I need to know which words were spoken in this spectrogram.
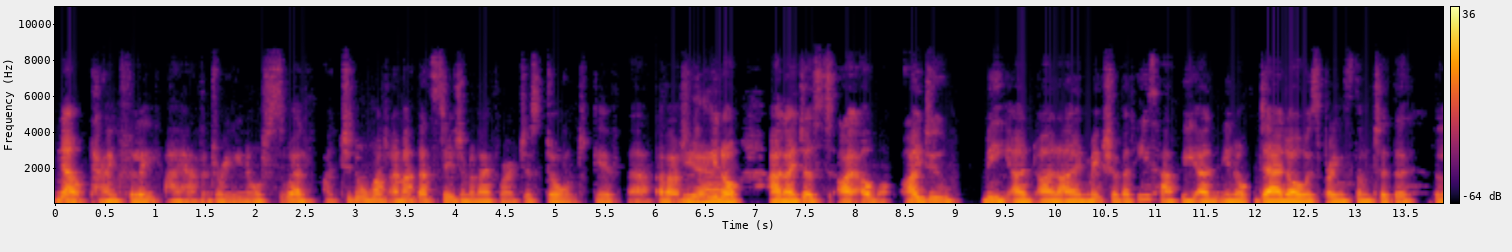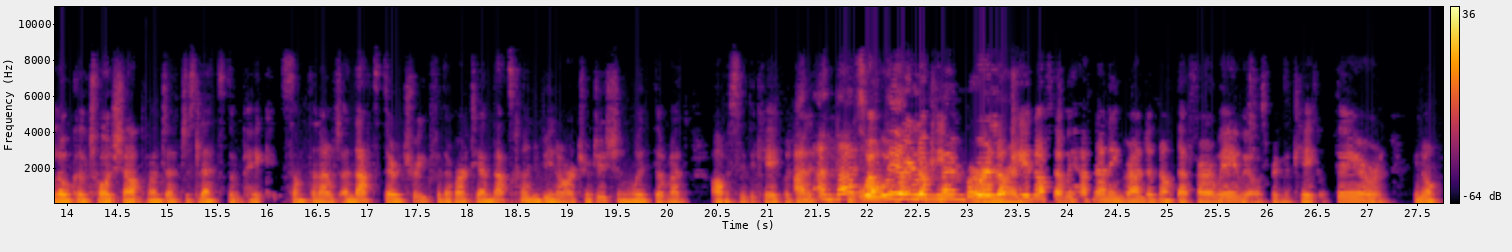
Now, thankfully, I haven't really noticed. Well, I- do you know what? I'm at that stage in my life where I just don't give uh, about it, you know. And I just, I, I, I do me, and, and I make sure that he's happy. And you know, Dad always brings them to the the local toy shop and just lets them pick something out, and that's their treat for their birthday, and that's kind of been our tradition with them, and obviously the cake. With And, and that's well, what we're, they'll we're lucky. remember. We're Anne-Marie. lucky enough that we have Nanny and Grandad not that far away. We always bring the cake up there, and you know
